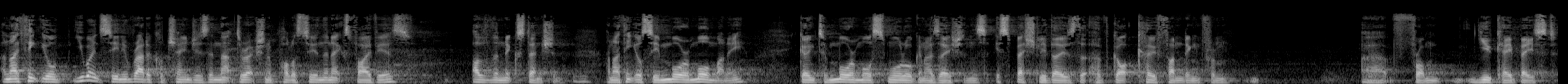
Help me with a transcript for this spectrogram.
And I think you'll, you won't see any radical changes in that direction of policy in the next five years, other than extension. And I think you'll see more and more money going to more and more small organisations, especially those that have got co-funding from, uh, from UK-based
